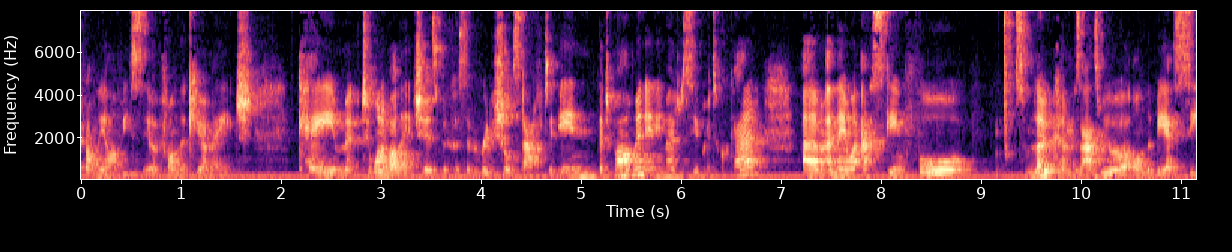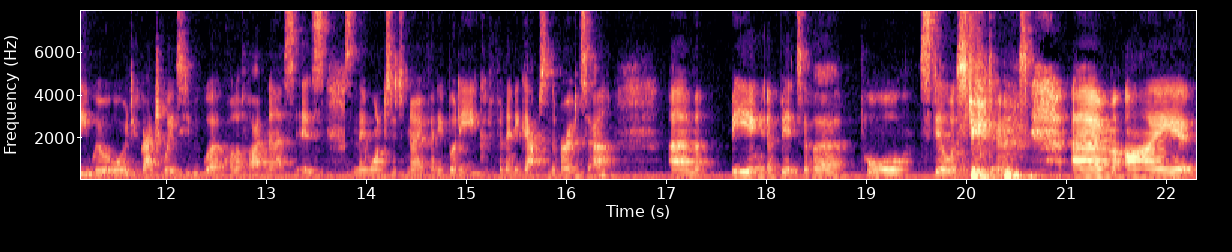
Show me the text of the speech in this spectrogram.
from the RVC, from the QMH, came to one of our lectures because they were really short staffed in the department in emergency and critical care, um, and they were asking for some locums as we were on the BSc, we were already graduated, we were qualified nurses, and they wanted to know if anybody could fill any gaps in the rota. Um, being a bit of a poor, still a student, um, I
